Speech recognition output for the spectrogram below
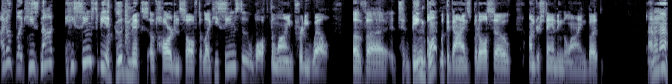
I don't like. He's not. He seems to be a good mix of hard and soft. Like he seems to walk the line pretty well of uh, being blunt with the guys, but also understanding the line. But I don't know.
